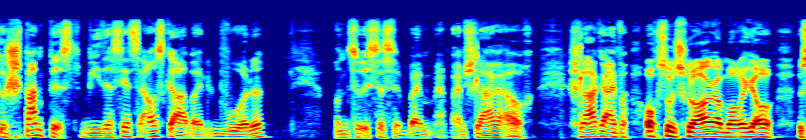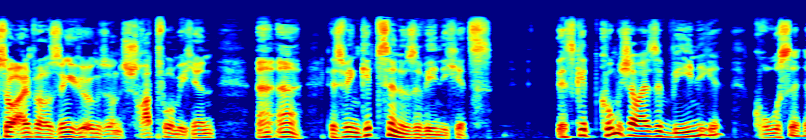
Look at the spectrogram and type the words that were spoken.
gespannt bist, wie das jetzt ausgearbeitet wurde. Und so ist das beim, beim Schlager auch. Schlager einfach, ach, so ein Schlager mache ich auch, ist so einfach, singe ich irgend so einen Schrott vor mich hin. Äh, äh. Deswegen gibt's ja nur so wenig Hits. Es gibt komischerweise wenige große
